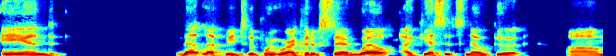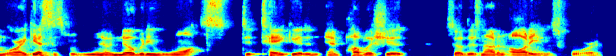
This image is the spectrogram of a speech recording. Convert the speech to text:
And that left me to the point where I could have said, well, I guess it's no good. Um, or I guess it's, you know, nobody wants to take it and, and publish it, so there's not an audience for it.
